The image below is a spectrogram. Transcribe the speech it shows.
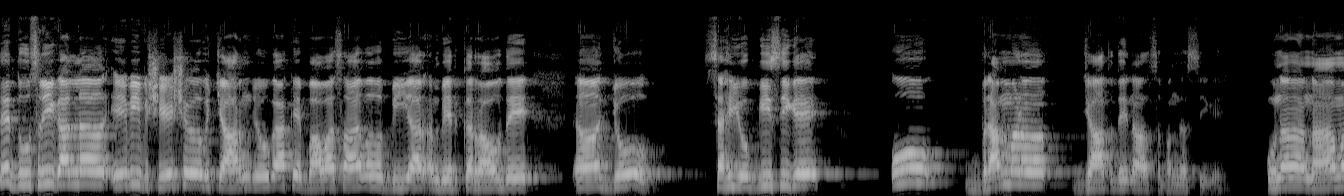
ਤੇ ਦੂਸਰੀ ਗੱਲ ਇਹ ਵੀ ਵਿਸ਼ੇਸ਼ ਵਿਚਾਰਨਯੋਗ ਆ ਕਿ ਬਾਬਾ ਸਾਹਿਬ ਬੀ ਆਰ ਅੰਬੇਦਕਰ ਰਾਓ ਦੇ ਜੋ ਸਹਿਯੋਗੀ ਸੀਗੇ। ਉਹ ਬ੍ਰਾਹਮਣ ਜਾਤ ਦੇ ਨਾਲ ਸੰਬੰਧਿਤ ਸੀਗੇ। ਉਹਨਾਂ ਦਾ ਨਾਮ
